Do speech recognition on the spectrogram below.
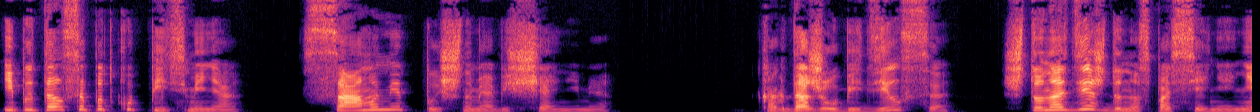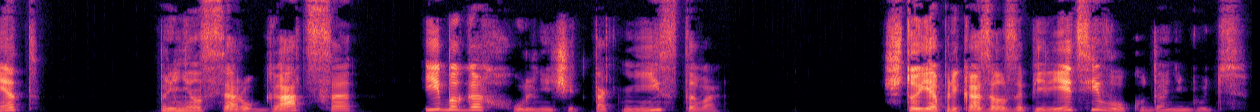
и пытался подкупить меня самыми пышными обещаниями. Когда же убедился, что надежды на спасение нет, принялся ругаться и богохульничать так неистово, что я приказал запереть его куда-нибудь.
